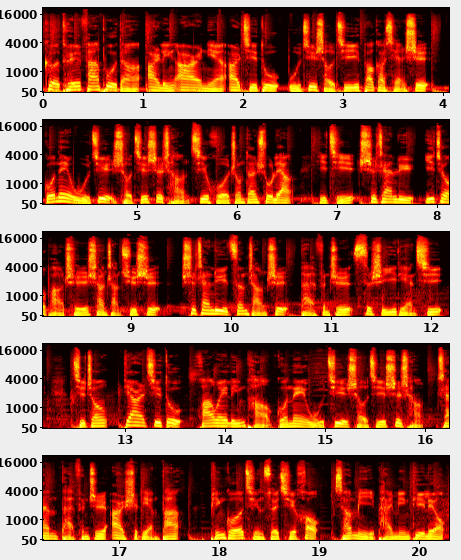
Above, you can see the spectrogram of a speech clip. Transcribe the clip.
各推发布的二零二二年二季度五 g 手机报告显示国内五 g 手机市场激活终端数量以及市占率依旧保持上涨趋势市占率增长至百分之四十一点七其中第二季度华为领跑国内五 g 手机市场占百分之二十点八苹果紧随其后小米排名第六。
